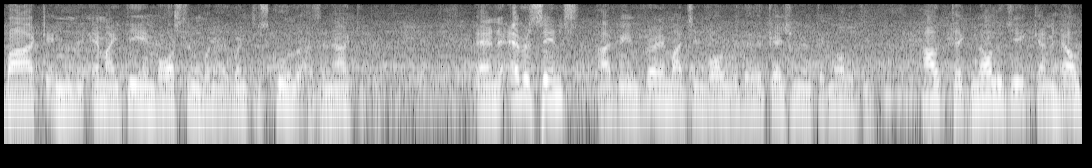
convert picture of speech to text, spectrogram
back in MIT in Boston when I went to school as an architect. And ever since, I've been very much involved with education and technology. How technology can help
